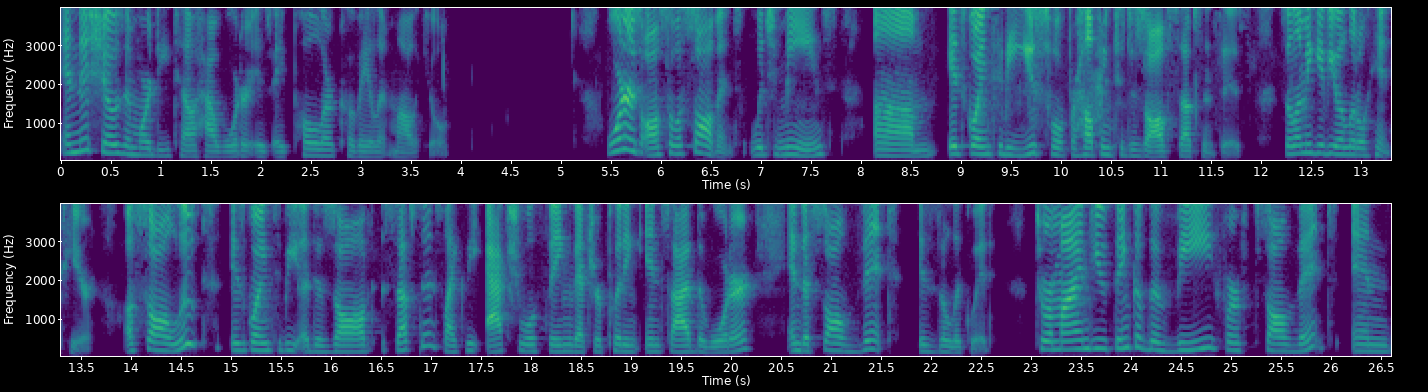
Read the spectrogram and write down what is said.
And this shows in more detail how water is a polar covalent molecule. Water is also a solvent, which means um, it's going to be useful for helping to dissolve substances. So let me give you a little hint here. A solute is going to be a dissolved substance, like the actual thing that you're putting inside the water, and the solvent is the liquid. To remind you, think of the V for solvent and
